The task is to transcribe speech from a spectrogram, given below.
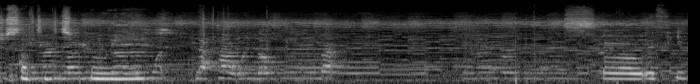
just have to destroy this. Laptop windows in back. So if you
